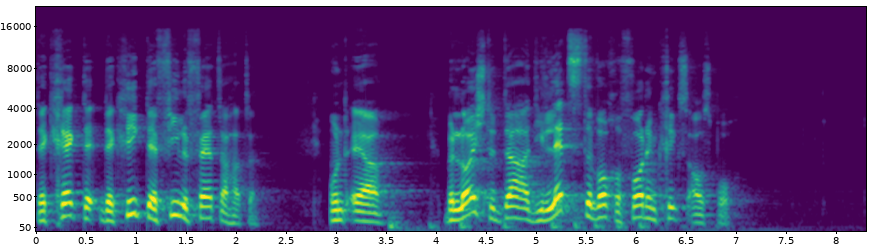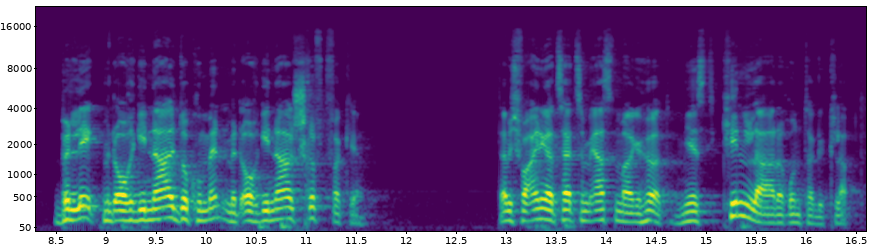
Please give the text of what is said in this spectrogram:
Der Krieg, der, der Krieg, der viele Väter hatte. Und er beleuchtet da die letzte Woche vor dem Kriegsausbruch. Belegt mit Originaldokumenten, mit Originalschriftverkehr. Da habe ich vor einiger Zeit zum ersten Mal gehört. Mir ist Kinnlade runtergeklappt.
